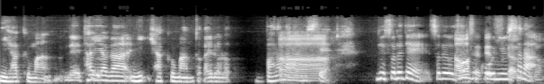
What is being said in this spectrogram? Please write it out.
200万、で、タイヤが200万とかいろいろバラバラにして。あ、で、それで、それを全部購入したら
